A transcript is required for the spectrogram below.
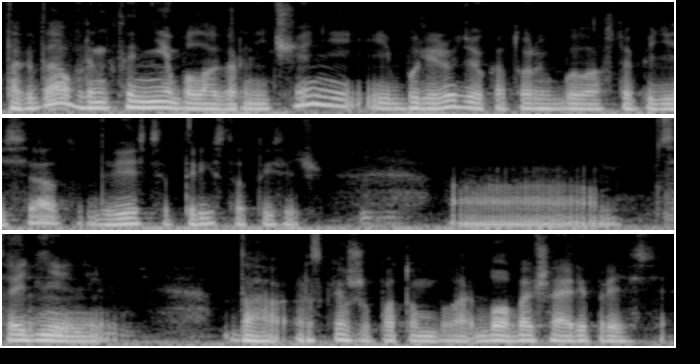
Тогда в LinkedIn не было ограничений, и были люди, у которых было 150, 200, 300 тысяч а, соединений. Да, расскажу, потом была, была большая репрессия.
